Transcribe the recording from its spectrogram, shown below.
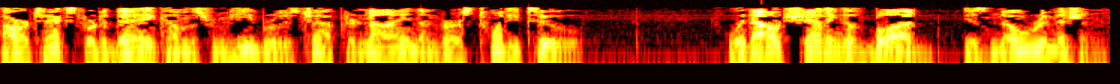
Our text for today comes from Hebrews chapter 9 and verse 22. Without shedding of blood is no remission.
